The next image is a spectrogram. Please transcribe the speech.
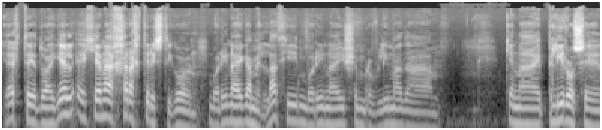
Έρχεται το ΑΓΕΛ έχει ένα χαρακτηριστικό. Μπορεί να έκαμε λάθη, μπορεί να είχε προβλήματα και να επλήρωσε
